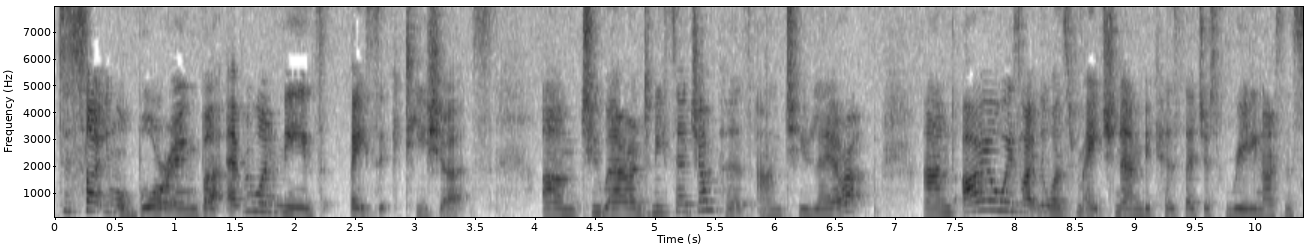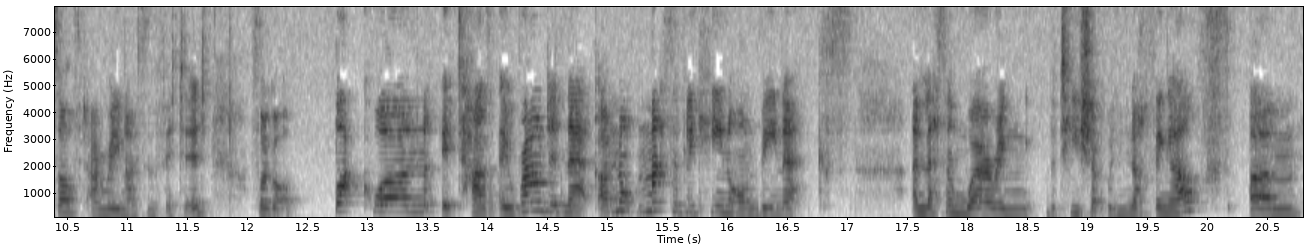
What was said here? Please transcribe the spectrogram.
This is slightly more boring, but everyone needs basic t-shirts um, to wear underneath their jumpers and to layer up. And I always like the ones from H&M because they're just really nice and soft and really nice and fitted. So I got a black one. It has a rounded neck. I'm not massively keen on v-necks unless I'm wearing the t-shirt with nothing else. Um,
